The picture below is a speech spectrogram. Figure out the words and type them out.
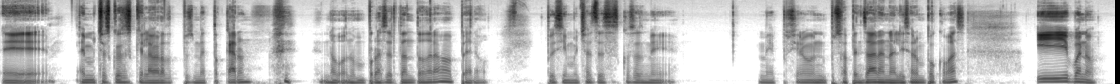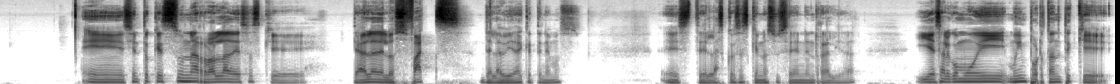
eh, hay muchas cosas que la verdad pues me tocaron. no, no hacer tanto drama, pero pues sí, muchas de esas cosas me, me pusieron pues, a pensar, a analizar un poco más. Y bueno, eh, siento que es una rola de esas que te habla de los facts de la vida que tenemos. Este, las cosas que nos suceden en realidad. Y es algo muy, muy importante que,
